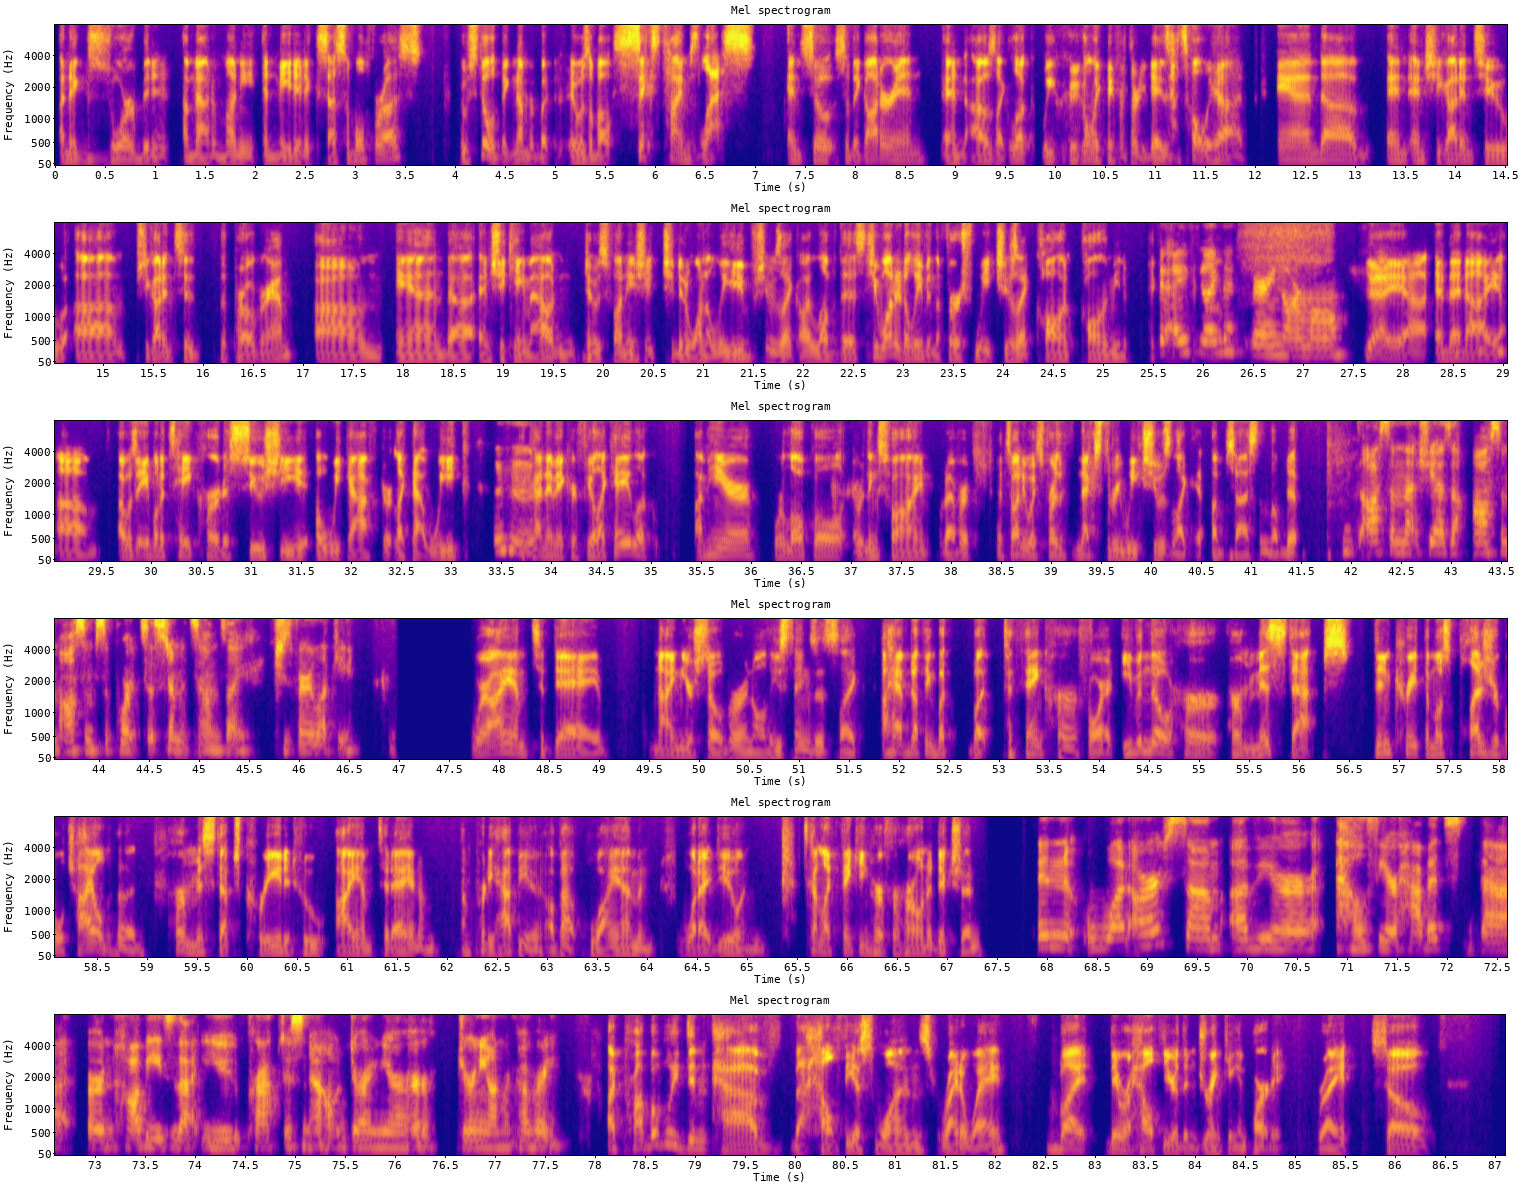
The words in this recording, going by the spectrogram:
an exorbitant amount of money and made it accessible for us. It was still a big number, but it was about six times less. And so, so they got her in, and I was like, "Look, we could only pay for thirty days. That's all we had." And um, and and she got into um, she got into the program, um and uh and she came out and it was funny she she didn't want to leave she was like oh, i love this she wanted to leave in the first week she was like calling calling me to pick up. i feel like up. that's very normal yeah yeah and then i um i was able to take her to sushi a week after like that week mm-hmm. to kind of make her feel like hey look I'm here. We're local. Everything's fine. Whatever. And so, anyways, for the next three weeks, she was like obsessed and loved it. It's awesome that she has an awesome, awesome support system. It sounds like she's very lucky where I am today, nine years sober and all these things, it's like I have nothing but but to thank her for it. Even though her her missteps didn't create the most pleasurable childhood, her missteps created who I am today. And I'm I'm pretty happy about who I am and what I do. And it's kind of like thanking her for her own addiction. And what are some of your healthier habits that or hobbies that you practice now during your journey on recovery? I probably didn't have the healthiest ones right away, but they were healthier than drinking and partying, right? So I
